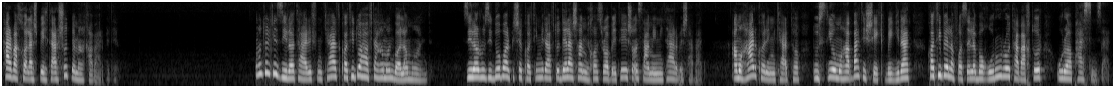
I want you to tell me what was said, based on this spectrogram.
هر وقت حالش بهتر شد به من خبر بده. آنطور که زیلا تعریف می‌کرد کاتی دو هفته همان بالا ماند. زیلا روزی دو بار پیش کاتی می‌رفت و دلش هم می‌خواست رابطهشان صمیمیتر بشود. اما هر کاری می‌کرد تا دوستی و محبتی شکل بگیرد کاتی بلافاصله با غرور و تبختر او را پس می‌زد.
